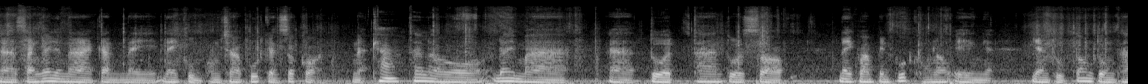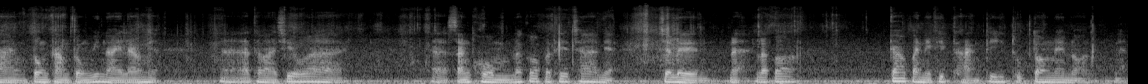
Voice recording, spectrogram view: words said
อ่าสังกัยนากันในในกลุ่มของชาวพุทธกันซะก่อนนะค่ะถ้าเราได้มาอ่าตรวจทานตรวจสอบในความเป็นพุทธของเราเองเนี่ย อย่างถูกต้องตรงทางตรงธรรมตรงวินัยแล้วเนี่ยอ่าอาตมาเชื่อว่าอ่าสังคมแล้วก็ประเทศชาติเนี่ยเจริญนะแล้วก็ก้าวไปในทิศทางที่ถูกต้องแน่นอนนะ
